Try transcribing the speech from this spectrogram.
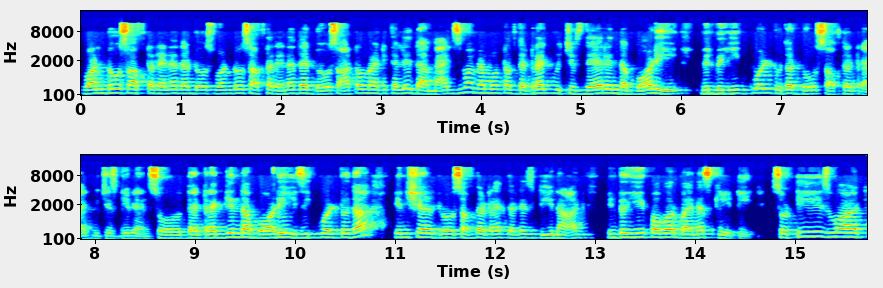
one dose after another dose, one dose after another dose, automatically the maximum amount of the drug which is there in the body will be equal to the dose of the drug which is given. So the drug in the body is equal to the initial dose of the drug that is D naught into e power minus kt. So T is what?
